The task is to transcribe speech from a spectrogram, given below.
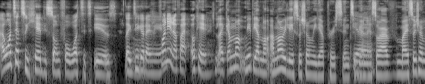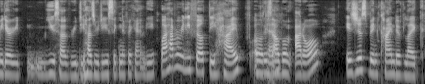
I wanted to hear the song for what it is. Like, do you get what I mean? Funny enough, I okay, like I'm not maybe I'm not I'm not really a social media person to be honest. so I've my social media re- use have redu- has reduced significantly, but I haven't really felt the hype of this album at all. It's just been kind of like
